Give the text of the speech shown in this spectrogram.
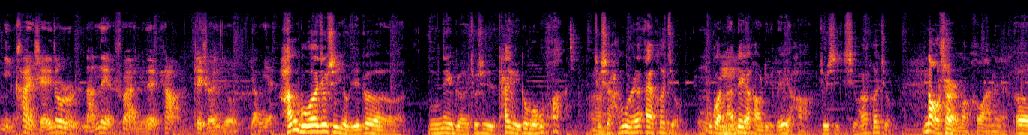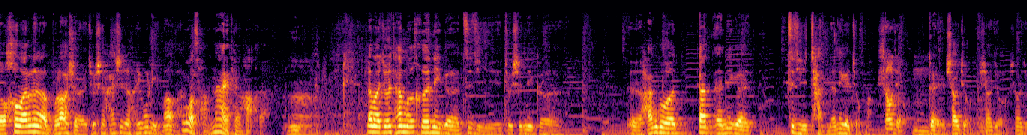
你看谁都是男的也帅，女的也漂亮，这时候你就养眼。韩国就是有一个嗯那个就是它有一个文化，就是韩国人爱喝酒，不管男的也好，女的也好，就是喜欢喝酒。闹事儿吗？喝完了也？呃，喝完了不闹事儿，就是还是很有礼貌吧。我操，那也挺好的。嗯那么就是他们喝那个自己就是那个呃韩国单呃那个自己产的那个酒嘛，烧酒，嗯，对，烧酒，烧酒，烧酒。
